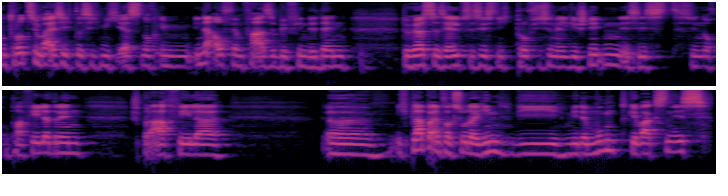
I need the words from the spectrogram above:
Und trotzdem weiß ich, dass ich mich erst noch im, in der Aufwärmphase befinde, denn du hörst ja selbst, es ist nicht professionell geschnitten, es ist, sind noch ein paar Fehler drin, Sprachfehler. Äh, ich plappe einfach so dahin, wie mir der Mund gewachsen ist.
